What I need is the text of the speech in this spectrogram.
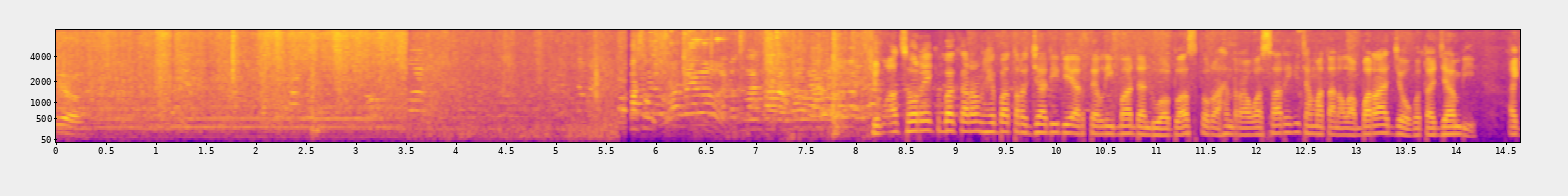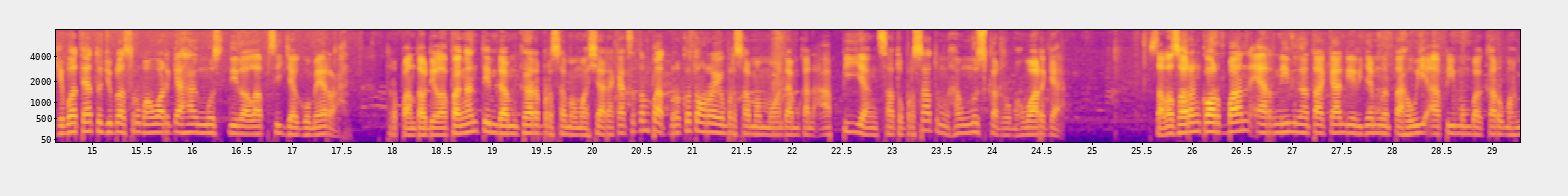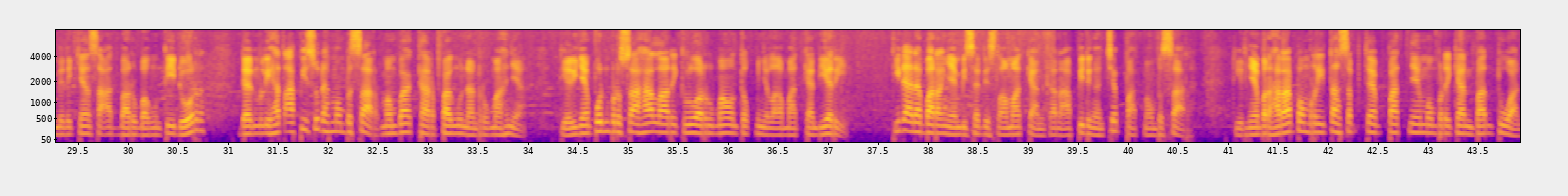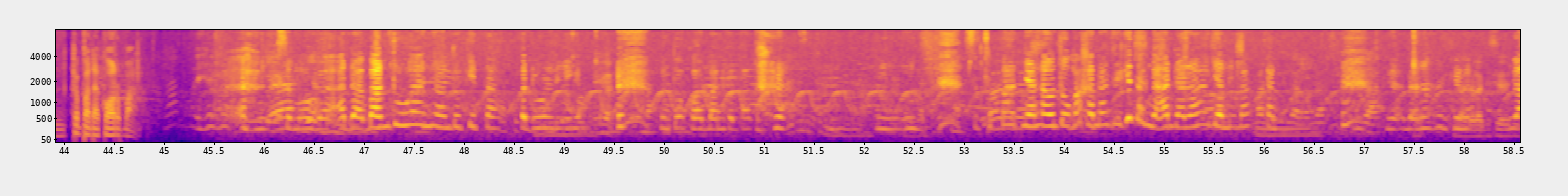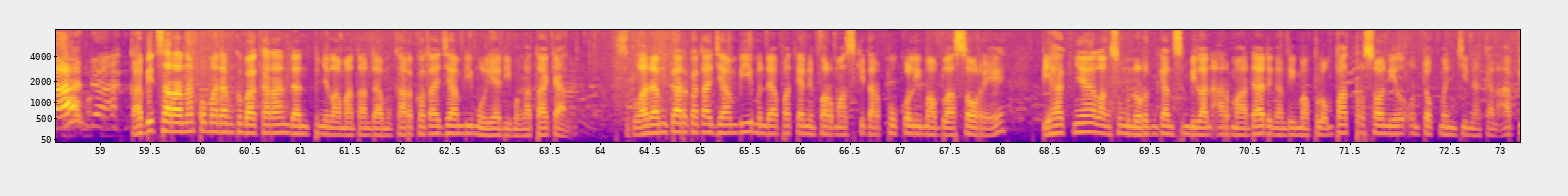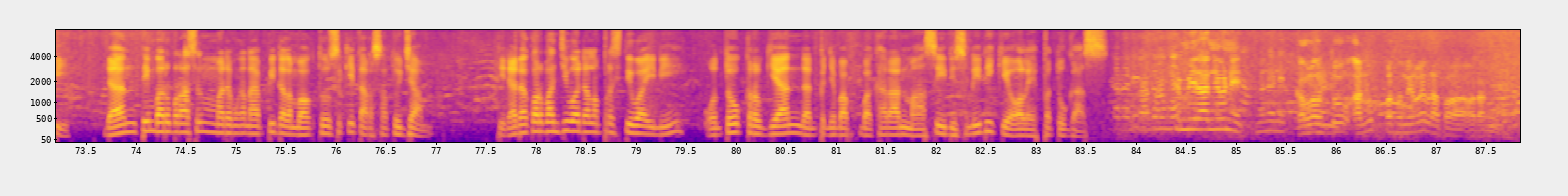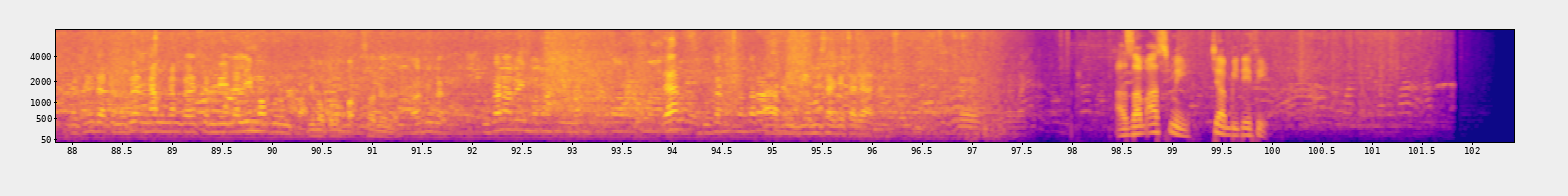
Iya. Jumat sore kebakaran hebat terjadi di RT 5 dan 12 Kelurahan Rawasari, Kecamatan Alam Barajo, Kota Jambi. Akibatnya 17 rumah warga hangus dilalap si jago merah. Terpantau di lapangan, tim damkar bersama masyarakat setempat bergotong royong bersama memadamkan api yang satu persatu menghanguskan rumah warga. Salah seorang korban, Erni mengatakan dirinya mengetahui api membakar rumah miliknya saat baru bangun tidur dan melihat api sudah membesar membakar bangunan rumahnya. Dirinya pun berusaha lari keluar rumah untuk menyelamatkan diri. Tidak ada barang yang bisa diselamatkan karena api dengan cepat membesar. Dirinya berharap pemerintah secepatnya memberikan bantuan kepada korban. Semoga ada bantuannya untuk kita peduli untuk korban kebakaran. Hmm, Secepatnya lah untuk makan aja kita nggak ada lagi yang dimakan. Nggak ada lagi. Nggak ada. Kabit Sarana Pemadam Kebakaran dan Penyelamatan Damkar Kota Jambi Mulyadi mengatakan, setelah Damkar Kota Jambi mendapatkan informasi sekitar pukul 15 sore, pihaknya langsung menurunkan 9 armada dengan 54 personil untuk menjinakkan api. Dan tim baru berhasil memadamkan api dalam waktu sekitar satu jam. Tidak ada korban jiwa dalam peristiwa ini. Untuk kerugian dan penyebab kebakaran masih diselidiki oleh petugas. 9 unit. Kalau untuk anu personilnya berapa orang? Maksudnya satu mobil 6, 6 kali 9, 54. 54 personil. bukan bukan ada informasi hilang Ya? bukan sementara Ah, belum bisa kita dana. Azam Asmi, Jambi TV.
